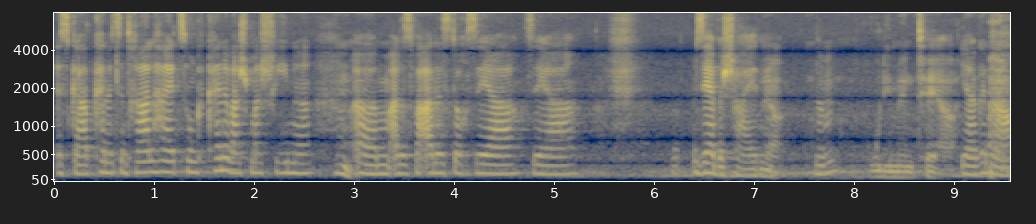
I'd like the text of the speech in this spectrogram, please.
Es gab keine Zentralheizung, keine Waschmaschine. Ähm, also es war alles doch sehr, sehr, sehr bescheiden. Ja. Ne? Rudimentär. Ja, genau.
